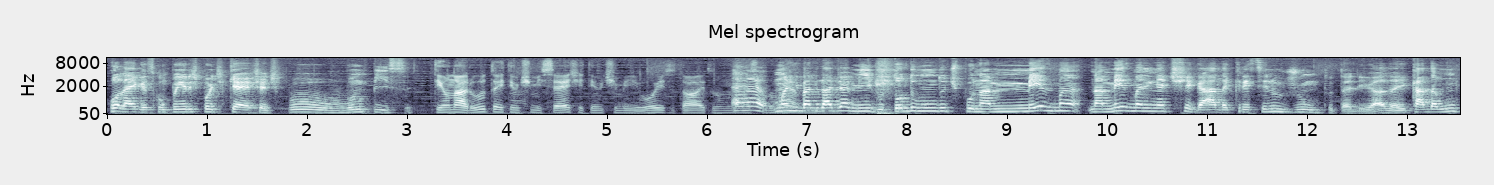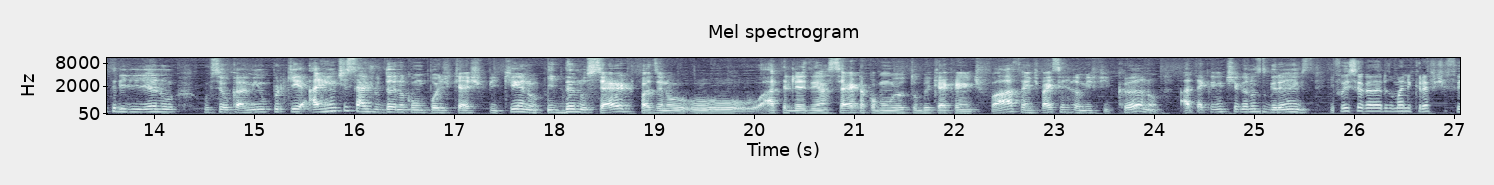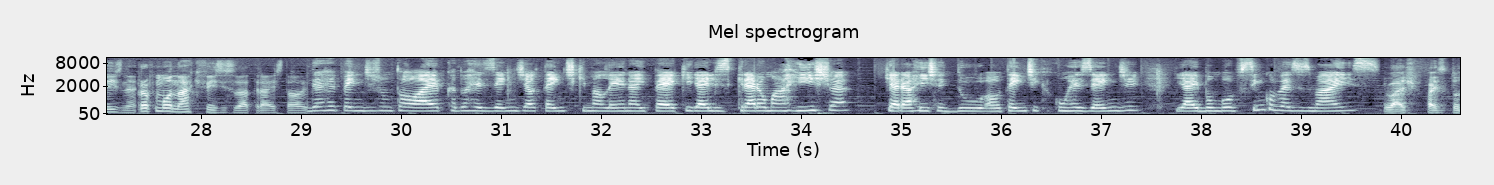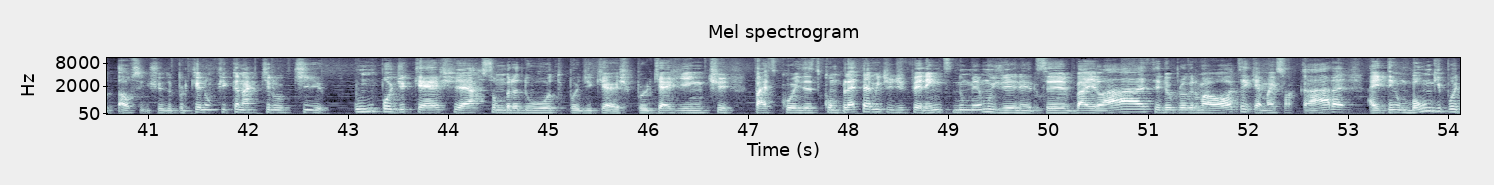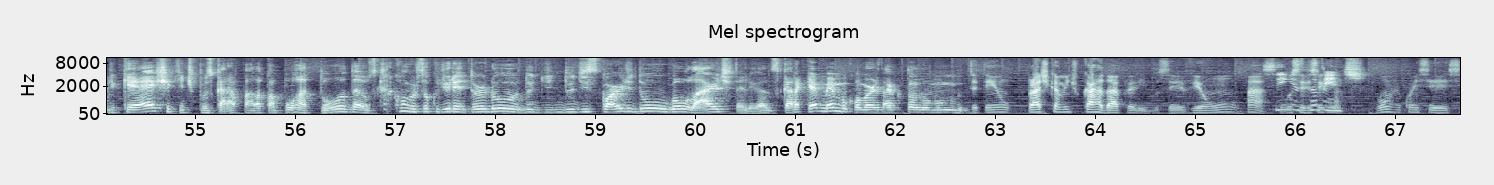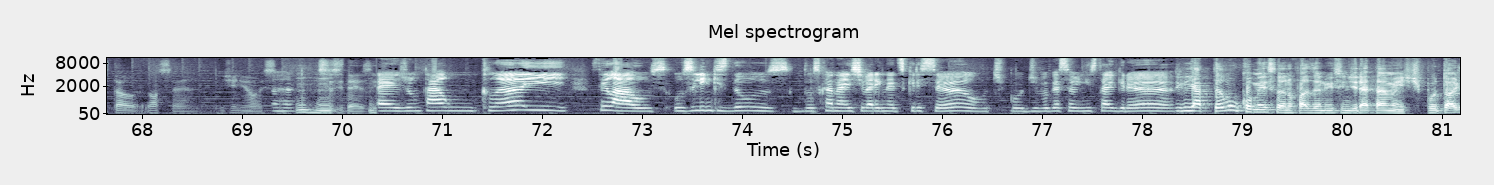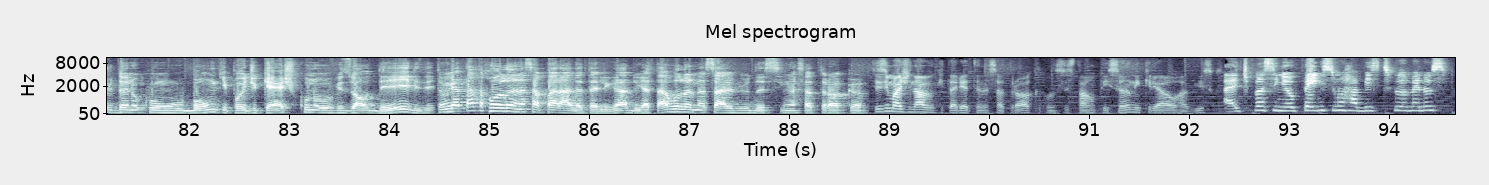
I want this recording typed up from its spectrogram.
colegas, companheiros de podcast, é tipo One Piece. Tem o Naruto, aí tem o time 7, aí tem o time 8 e tal. Aí todo mundo, É, todo uma amigo, rivalidade né? amigo, todo mundo, tipo, na mesma, na mesma linha de chegada, crescendo junto, tá ligado? Aí cada um trilhando o seu caminho, porque a gente se ajudando como podcast pequeno e dando certo, fazendo o, a trilhazinha certa, como o YouTube quer que a gente faça, a gente vai se ramificando até que a gente chega nos grandes. E foi isso que a galera do Minecraft fez, né? O próprio Monark fez isso lá atrás e tal. De repente juntou a época do Resende, Authentic, Malena e Peck, e aí eles criaram uma rixa, que era a rixa do Authentic com Resende, e aí bombou cinco vezes mais. Eu acho que faz total sentido, porque não fica naquilo que um podcast é a sombra do outro podcast, porque a gente faz coisas completamente diferentes no mesmo gênero. Você vai lá, você vê o programa Otter, que é mais sua cara, aí tem um Bong Podcast, que tipo, os caras falam com a porra toda, os caras conversou com o diretor do, do, do Discord do Golart, tá ligado? Os caras querem mesmo conversar com todo mundo. Você tem um, praticamente o cardápio ali. Você vê um. Ah, Sim, gostei desse aqui. exatamente. Vamos ver- conhecer esse tal. Nossa, é genial esse-. Uhum. essas ideias. aí. É, juntar um clã e, sei lá, os, os links dos, dos canais estiverem na descrição, tipo, divulgação em Instagram. Já estamos começando fazendo isso indiretamente. Tipo, eu tô ajudando com o Bong Podcast, com o novo visual deles. Então já tá rolando essa parada, tá ligado? Já tá rolando essa ajuda, assim, essa troca. Vocês imaginavam que estaria tendo essa troca quando vocês estavam pensando em criar o Rabisco? Aí, tipo assim, eu penso no Rabiscos pelo menos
